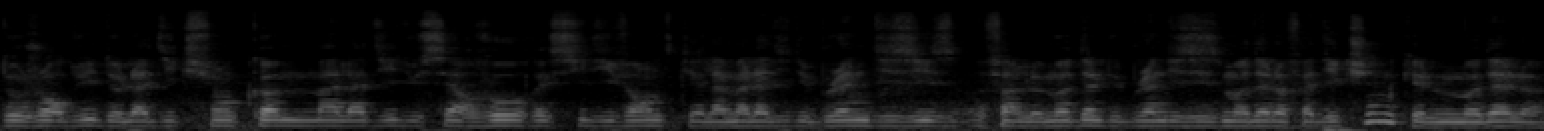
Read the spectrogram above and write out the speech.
d'aujourd'hui de l'addiction comme maladie du cerveau récidivante, qui est la maladie du brain disease, enfin le modèle du brain disease model of addiction, qui est le modèle,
